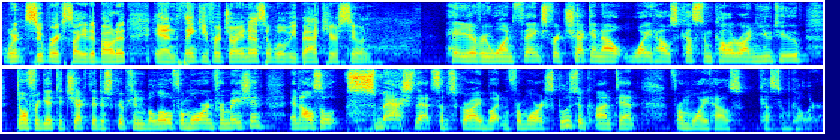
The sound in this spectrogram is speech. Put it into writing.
weren't super excited about it. And thank you for joining us, and we'll be back here soon. Hey everyone, thanks for checking out White House Custom Color on YouTube. Don't forget to check the description below for more information and also smash that subscribe button for more exclusive content from White House Custom Color.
